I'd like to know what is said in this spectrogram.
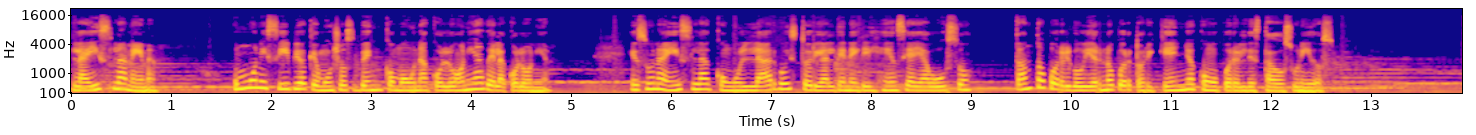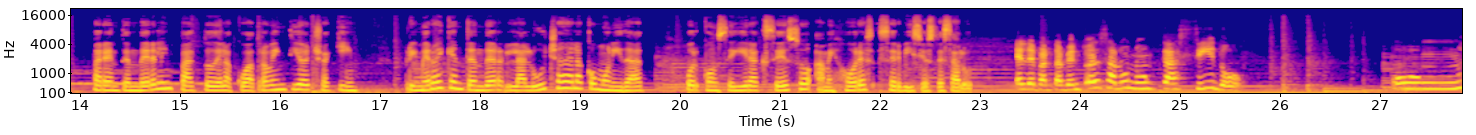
la isla Nena, un municipio que muchos ven como una colonia de la colonia. Es una isla con un largo historial de negligencia y abuso, tanto por el gobierno puertorriqueño como por el de Estados Unidos. Para entender el impacto de la 428 aquí, primero hay que entender la lucha de la comunidad por conseguir acceso a mejores servicios de salud. El Departamento de Salud nunca ha sido un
